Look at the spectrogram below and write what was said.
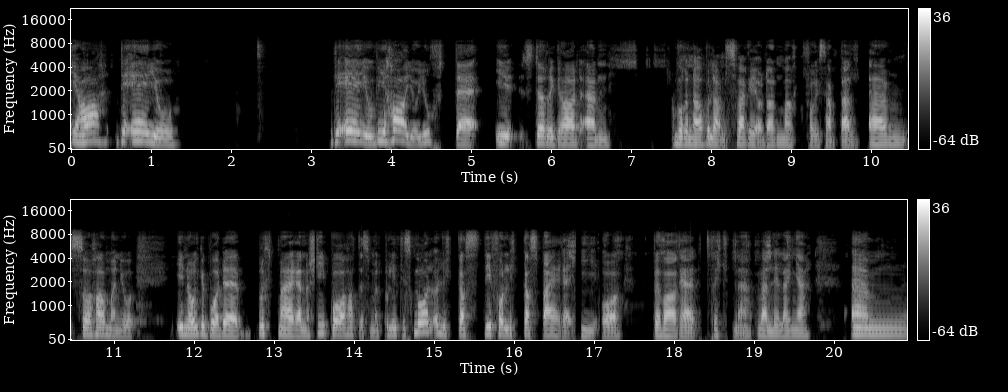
Ja, det er jo Det er jo Vi har jo gjort det i større grad enn våre naboland, Sverige og Danmark f.eks. Um, så har man jo i Norge både brukt mer energi på og hatt det som et politisk mål, og lykkes, de får lykkes bedre i å bevare distriktene veldig lenge. Um,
